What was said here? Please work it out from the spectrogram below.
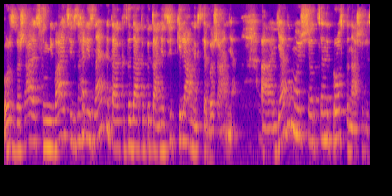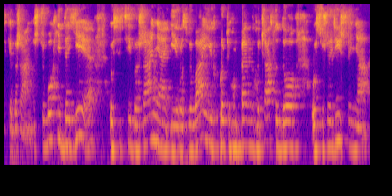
розважають, сумніваються, і взагалі знаєте так задати питання, звідки ля в них це бажання. Я думаю, що це не просто наше людське бажання, що Бог і дає ось ці бажання і розвиває їх протягом певного часу до ось уже рішення.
